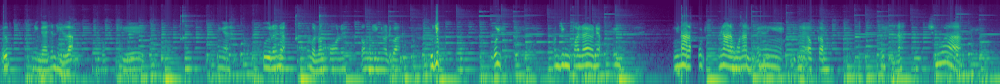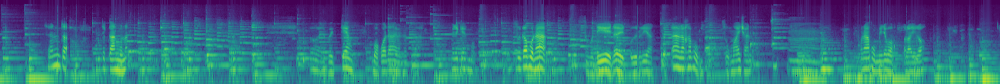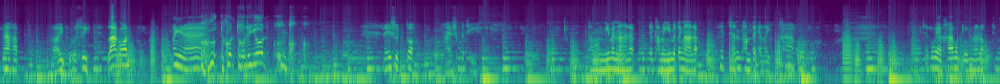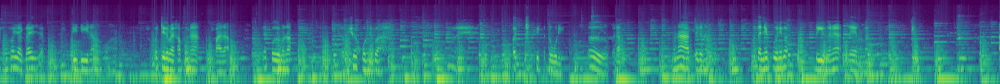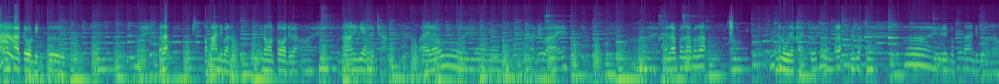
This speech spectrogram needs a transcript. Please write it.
อึ๊บนี่ไงฉันเห็นละโอเคนี่ไงปืนแล้วเนี่ยมันเหมือนวังคอเลยลองยิงหน่อยดีกว่าเฮ้ยจึ๊บเฮ้ยมันยิงไฟได้แล้วเนี่ยเฮ้ยมีหน้าละอุ้ยมีหน้าละหัวหน้าถึงไม่ให้ถึงไม่ให้เอากลับเฮ้ยเดี๋ยวนะฉันว่าฉันจะจัดการหัวหน้า ย่าไปแกล้งบอกว่าได้มันนะคะไม่ได้แกล้งบอกสวัสดีครับหัวหน้า สวัสดีได้ปืนเรียงได้แล้วครับ ผม ส่งมาให้ฉันอืมหัวหน้าผมมีจะบอกอะไรเหรอหน้าครับอะไรพูดมาสิ ลาก่อนไม่นะเฮ้ยไอ้คนทรยศในที่สุดก็หายสักทีทำอย่างนี้มานานแล้วอยากทำอย่างนี้มาตั้งนานแล้ว ให้ฉันทำแต่อะไรฆ่าคน ฉันก็ไม่อยากฆ่าพวกโจรพวนั้นหรอก ฉันก็อยากได้แบบดีๆนะขอไว้เจอกันใหม่ครับคุณหน้าไปแล้วได้ปืนมาแล้วเดี๋ยวไปช่วยคนดีกว่าเฮ้ยเอ้ย ปิดประตูดิ เออ ไปละหัวหน้าเจอกันนะแต่ในปืนนี่ก็ดีเหมือนกันนะแรงเหมือนกัน อ่ากระโดดดิเออ ลับบ้านดีกว่าเราไปนอนต่อดีกว่าโอ้ยหน้านี่เรียกเลยชักไปแล้วโอ้ยง่วงง่วงไหวไม่ไหวไปละไปละไปละธนูจะใครเออใช่ไหมไปละดีกว่าเฮ้ยเดินกลับบ้านดีกว่าเรา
